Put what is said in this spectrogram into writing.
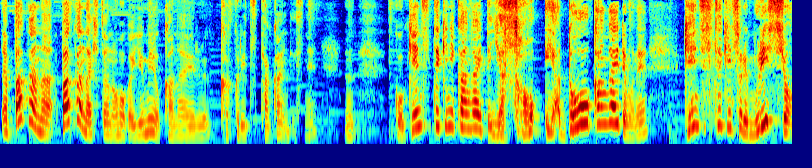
だからバカなバカな人の方が夢を叶える確率高いんですね、うん、こう現実的に考えていやそういやどう考えてもね現実的にそれ無理っしょ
